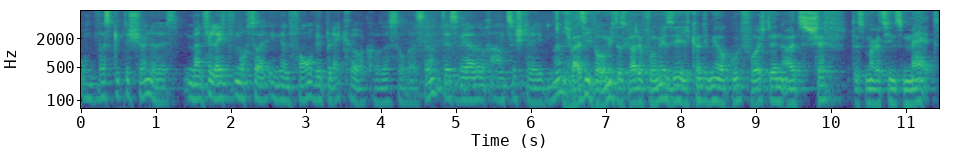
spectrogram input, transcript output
Und was gibt es Schöneres? Ich meine, vielleicht noch so irgendein Fonds wie BlackRock oder sowas. Ja? Das wäre noch anzustreben. Ne? Ich weiß nicht, warum ich das gerade vor mir sehe. Ich könnte mir auch gut vorstellen als Chef des Magazins Mad.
